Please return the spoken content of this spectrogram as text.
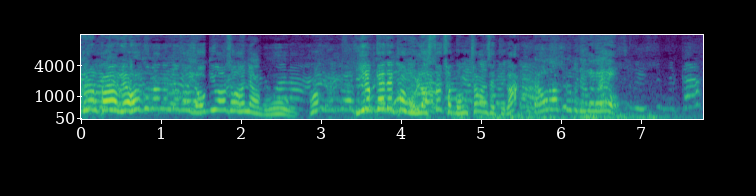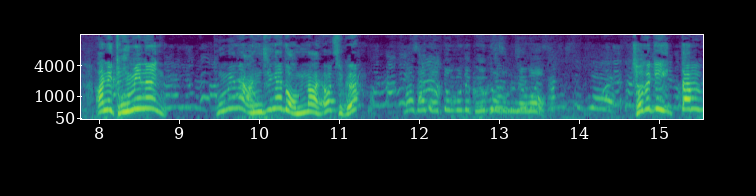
그러니까 왜 허구많은 데서 여기 와서 하냐고 어? 이렇게 될거 몰랐어 저 멍청한 새끼가 나오라 그러면 되잖아요. 아니 도민은 도민은 안중에도 없나요 지금 사상이 어떤 건데 그 여기 와서 그러냐고. 저 새끼 이딴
